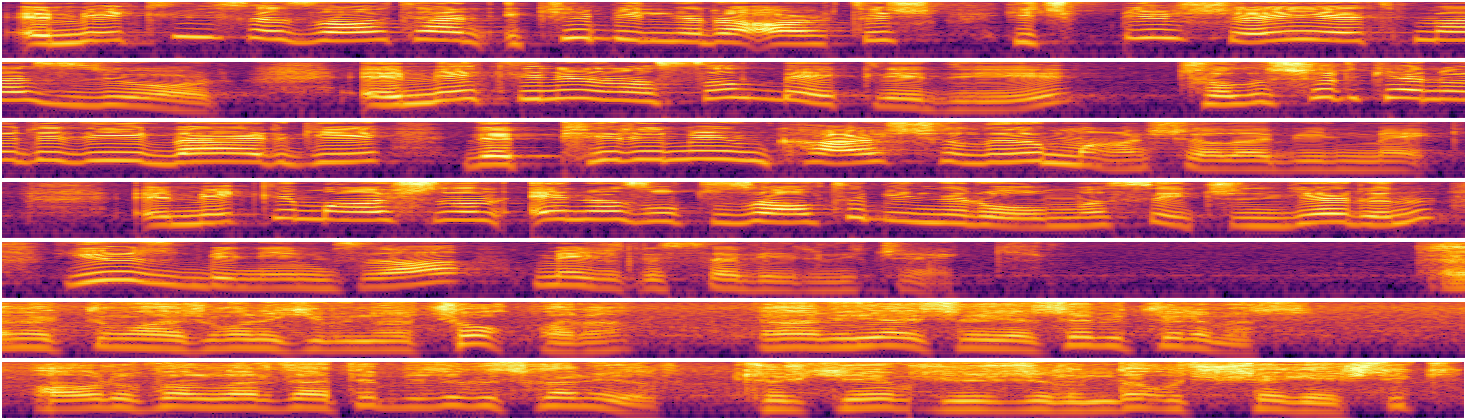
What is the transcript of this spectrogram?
Emekli ise zaten 2 bin lira artış hiçbir şeye yetmez diyor. Emeklinin asıl beklediği çalışırken ödediği vergi ve primin karşılığı maaş alabilmek. Emekli maaşının en az 36 bin lira olması için yarın 100 bin imza meclise verilecek. Emekli maaşı 12 bin lira çok para. Yani yese yese bitiremez. Avrupalılar zaten bizi kıskanıyor. Türkiye 100 yılında uçuşa geçtik.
